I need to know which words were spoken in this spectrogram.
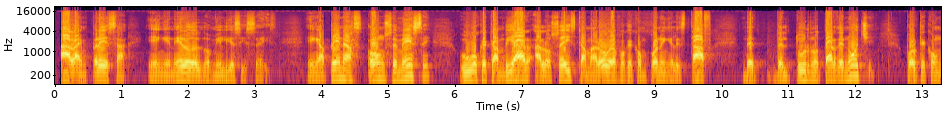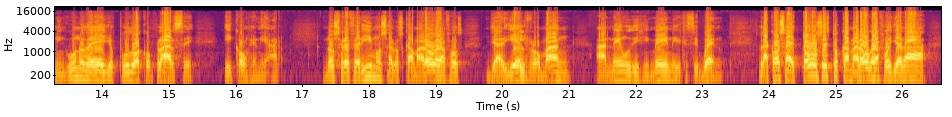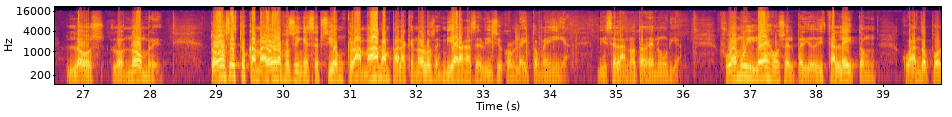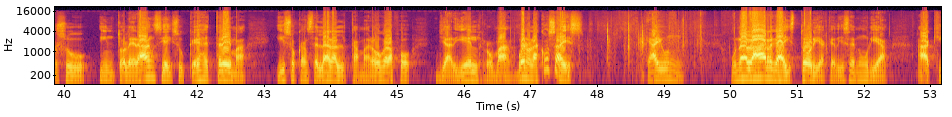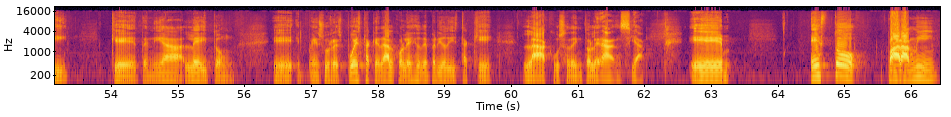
a la empresa en enero del 2016. En apenas 11 meses hubo que cambiar a los seis camarógrafos que componen el staff del turno tarde-noche, porque con ninguno de ellos pudo acoplarse y congeniar. Nos referimos a los camarógrafos Yariel Román, Aneudi Jiménez, bueno, la cosa es, todos estos camarógrafos, ella da los nombres, todos estos camarógrafos sin excepción clamaban para que no los enviaran a servicio con Leighton Mejía, dice la nota de Nuria. Fue muy lejos el periodista Leighton cuando por su intolerancia y su queja extrema hizo cancelar al camarógrafo Yariel Román. Bueno, la cosa es que hay un, una larga historia que dice Nuria aquí, que tenía Leighton eh, en su respuesta que da al Colegio de Periodistas que la acusa de intolerancia. Eh, esto para mí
